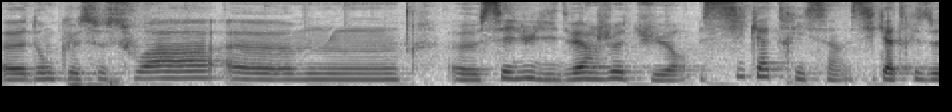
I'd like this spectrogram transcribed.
Euh, donc que ce soit euh, euh, cellulite, vergeture, cicatrice, hein, cicatrice de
